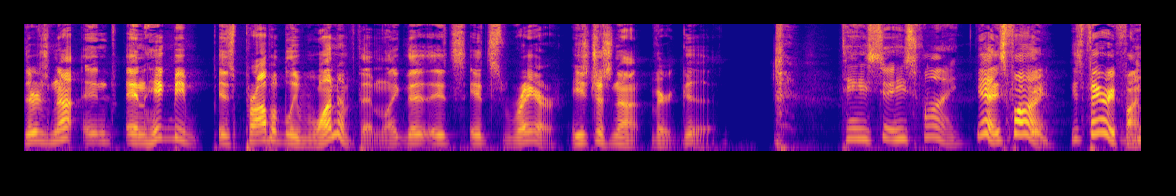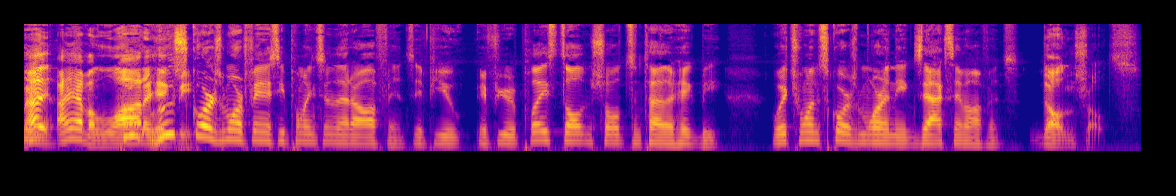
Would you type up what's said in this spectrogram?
There's not, and, and Higbee is probably one of them. Like it's it's rare. He's just not very good. He's, he's fine. Yeah, he's fine. He's very fine. Yeah. I, I have a lot who, of who scores more fantasy points in that offense? If you if you replace Dalton Schultz and Tyler Higbee, which one scores more in the exact same offense? Dalton Schultz.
